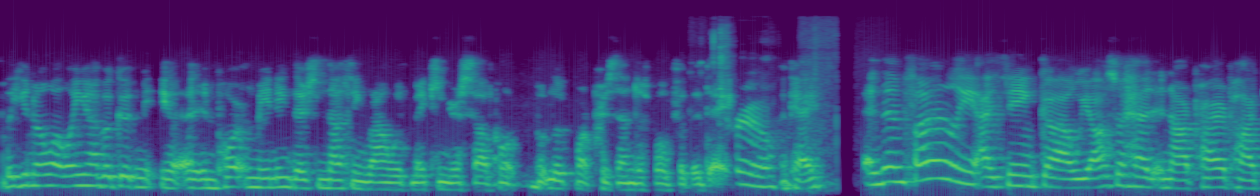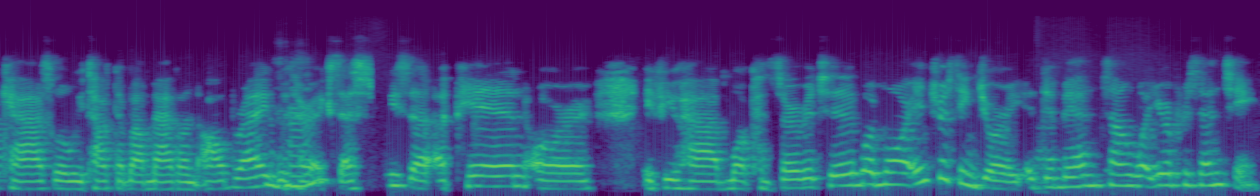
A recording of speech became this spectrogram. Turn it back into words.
But you know what? When you have a good, an important meeting, there's nothing wrong with making yourself look more presentable for the day. True. Okay. And then finally, I think uh, we also had in our prior podcast where we talked about Madeleine Albright mm-hmm. with her mm-hmm. accessories, a, a, pin, or if you have more conservative or more interesting jewelry, it depends on what you're presenting.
